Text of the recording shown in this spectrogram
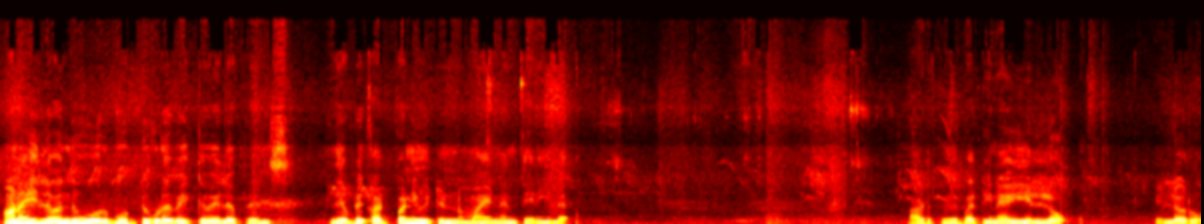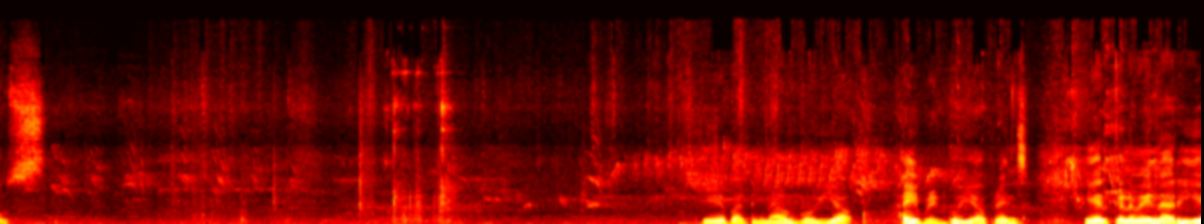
ஆனால் இதில் வந்து ஒரு மொட்டு கூட வைக்கவே இல்லை ஃப்ரெண்ட்ஸ் இதை அப்படியே கட் பண்ணி விட்டுணுமா என்னன்னு தெரியல. அடுத்தது பார்த்திங்கன்னா எல்லோ எல்லோ ரோஸ் இதே பார்த்தீங்கன்னா கொய்யா. ஹைப்ரிட் கொய்யா ஃப்ரெண்ட்ஸ் ஏற்கனவே நிறைய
